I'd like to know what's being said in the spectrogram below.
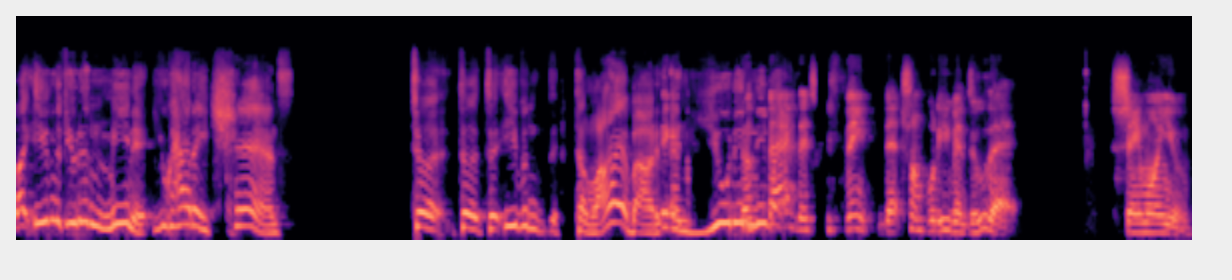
like even if you didn't mean it, you had a chance to to to even to lie about it, and you didn't the even. fact that you think that Trump would even do that. Shame on you.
